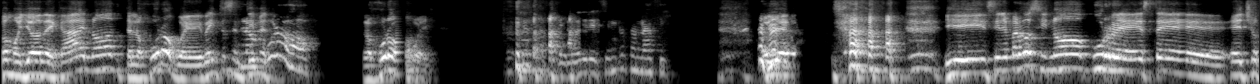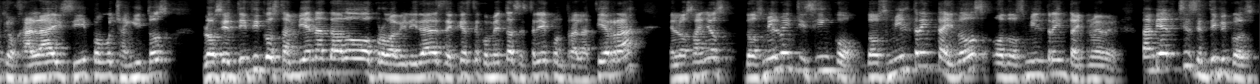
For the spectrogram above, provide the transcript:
Como yo de, ay, no, te lo juro, güey, 20 Te Lo centímetros. juro. Te lo juro, güey. Siempre son así. Oye, y sin embargo, si no ocurre este hecho, que ojalá y sí, pongo changuitos, los científicos también han dado probabilidades de que este cometa se estrelle contra la Tierra en los años 2025, 2032 o 2039. También, sí, científicos,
